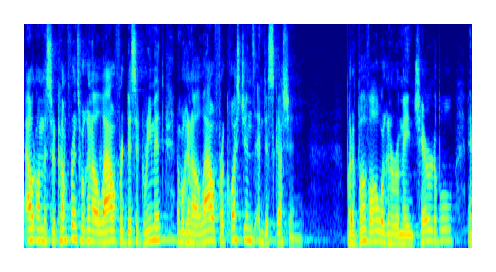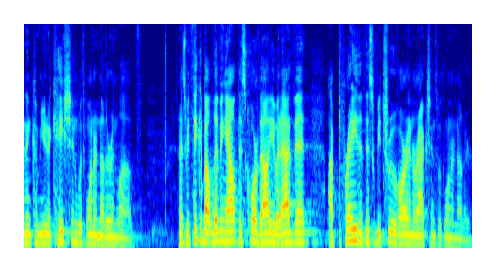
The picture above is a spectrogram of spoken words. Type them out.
out on the circumference, we're going to allow for disagreement and we're going to allow for questions and discussion. But above all, we're going to remain charitable and in communication with one another in love. And as we think about living out this core value at Advent, I pray that this will be true of our interactions with one another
